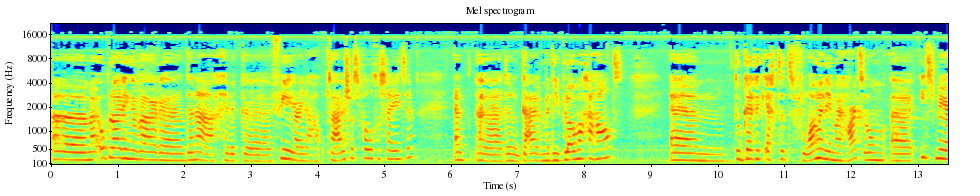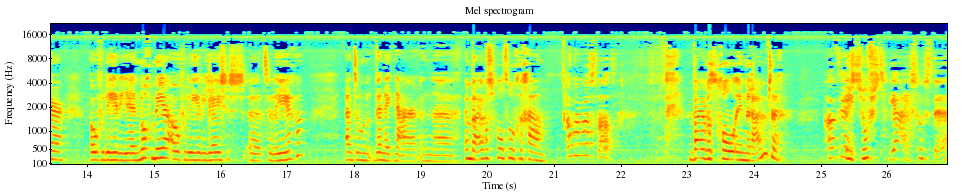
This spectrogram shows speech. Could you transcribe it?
Eh, mijn opleidingen waren, daarna heb ik eh, vier jaar de- op de huisartsschool gezeten. En eh, de- daar mijn diploma gehaald. En toen kreeg ik echt het verlangen in mijn hart om eh, iets meer over de Heer Je- nog meer over de Heer Jezus eh, te leren. En toen ben ik naar een, eh, een bijbelschool toe gegaan. Oh, waar was dat? Bijbelschool in ruimte, Oké. in Soest. Ja, in Soest, hè?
